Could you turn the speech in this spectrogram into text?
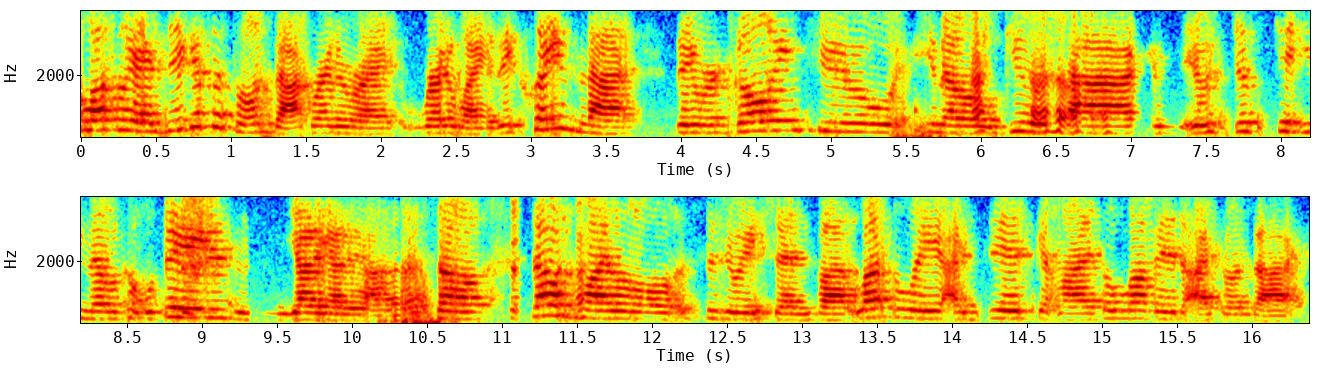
luckily, I did get the phone back right away. Right away, they claimed that they were going to, you know, give it back, and it was just taking them a couple days, and yada yada yada. So that was my little situation. But luckily, I did get my beloved iPhone back.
